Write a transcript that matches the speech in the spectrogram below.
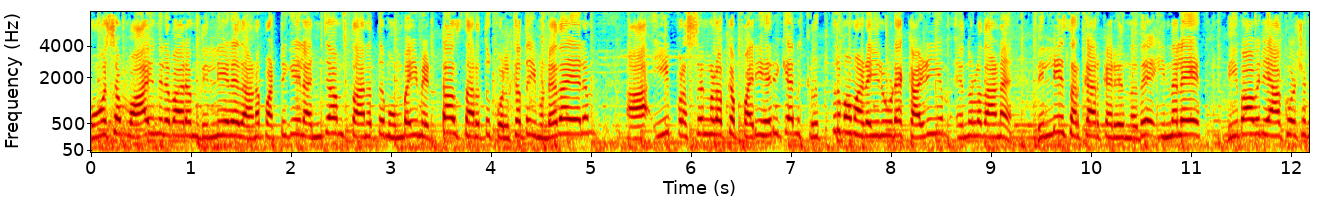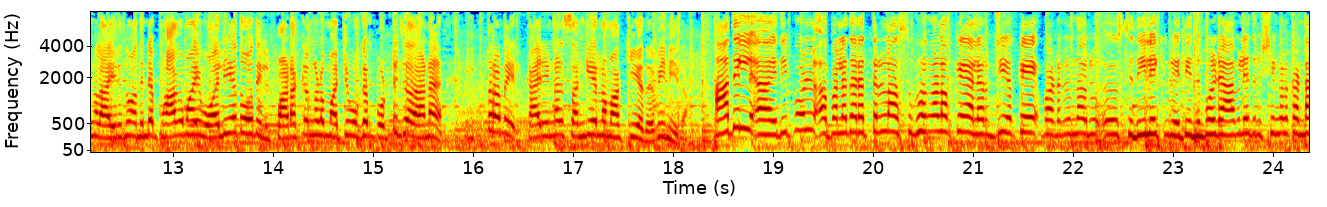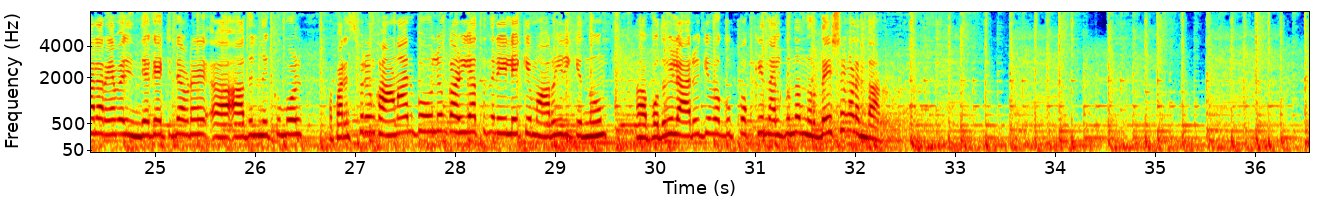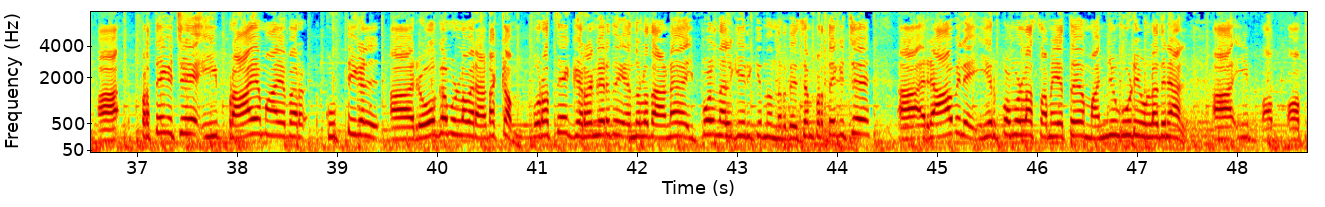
മോശം വായു നിലവാരം ദില്ലിയിലേതാണ്. പട്ടികയിൽ അഞ്ചാം സ്ഥാനത്ത് മുംബൈയും എട്ടാം സ്ഥാനത്ത് കൊൽക്കത്തയുമുണ്ട്. ഏതായാലും ഈ പ്രശ്നങ്ങളൊക്കെ പരിഹരിക്കാൻ കൃത്രിമ മഴയിലൂടെ കഴിയും എന്നുള്ളതാണ് ദില്ലി സർക്കാർ കരുതുന്നത്. ഇന്നലെ ദീപാവലി ആഘോഷങ്ങളായിരുന്നു. അതിന്റെ ഭാഗമായി വലിയ തോതിൽ പടക്കങ്ങളും മറ്റുമൊക്കെ പൊട്ടിച്ചതാണ് ഇത്രമേൽ കാര്യങ്ങൾ സങ്കീർണമാക്കിയത് വിനീത. അതിൽ ഇതിപ്പോൾ പലതരത്തിലുള്ള അസുഖങ്ങളൊക്കെ അലർജിയൊക്കെ പടരുന്ന ഒരു സ്ഥിതിയിലേക്ക് എത്തി. ഇന്നിപ്പോൾ രാവിലെ ദൃശ്യങ്ങൾ കണ്ടാൽ അറിയാം ഇന്ത്യ ഗേറ്റിന്റെ അവിടെ അതിൽ നിൽക്കുമ്പോൾ പരസ്പരം കാണാൻ പോലും കഴിയാത്ത നിലയിലേക്ക് മാറിയിരിക്കുന്നു. പൊതുവിൽ ആരോഗ്യ വകുപ്പൊക്കെ നൽകുന്ന നിർദ്ദേശങ്ങൾ എന്താണ്? പ്രത്യേകിച്ച് ഈ പ്രായമായവർ കുട്ടികൾ രോഗമുള്ളവരടക്കം പുറത്തേക്ക് ഇറങ്ങരുത് എന്നുള്ളതാണ് ഇപ്പോൾ നൽകിയിരിക്കുന്ന നിർദ്ദേശം. പ്രത്യേകിച്ച് രാവിലെ ഈർപ്പമുള്ള സമയത്ത് മഞ്ഞുകൂടി ഉള്ളതിനാൽ ഈ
